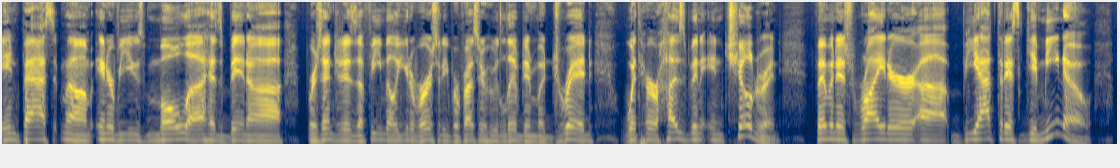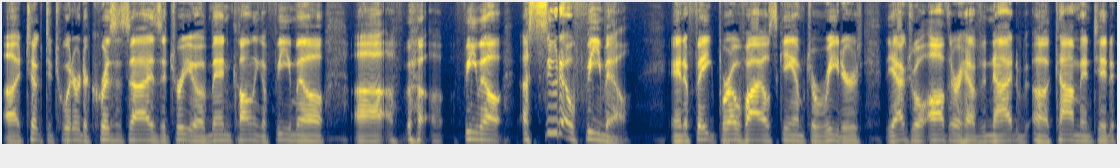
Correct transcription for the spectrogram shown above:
In past um, interviews, Mola has been uh, presented as a female university professor who lived in Madrid with her husband and children. Feminist writer uh, Beatriz Gimeno uh, took to Twitter to criticize the trio of men, calling a female, uh, a female, a pseudo female and a fake profile scam to readers. The actual author have not uh, commented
